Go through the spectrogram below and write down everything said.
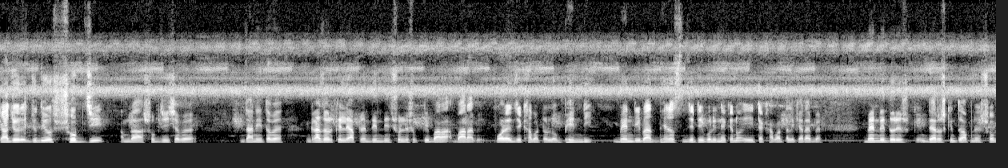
গাজর যদিও সবজি, আমরা সবজি হিসাবে জানি, তবে গাজর খেলে আপনার দিন দিন শরীর শক্তি বাড়া- বাড়াবে। পরে যে খাবারটা হলো ভেন্ডি। ভেন্ডি বা ঢেঁড়স যেটি বলি না কেন, এইটা খাবার তালিকায় রাখবেন। ভেন্ডির দরিস, ঢেঁড়স কিন্তু আপনার সব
